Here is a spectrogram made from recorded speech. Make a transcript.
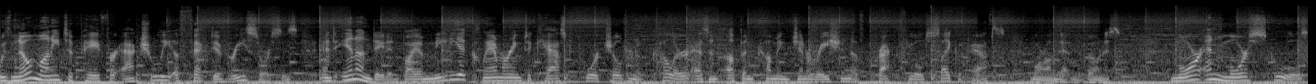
With no money to pay for actually effective resources, and inundated by a media clamoring to cast poor children of color as an up and coming generation of crack fueled psychopaths, more on that in the bonus, more and more schools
